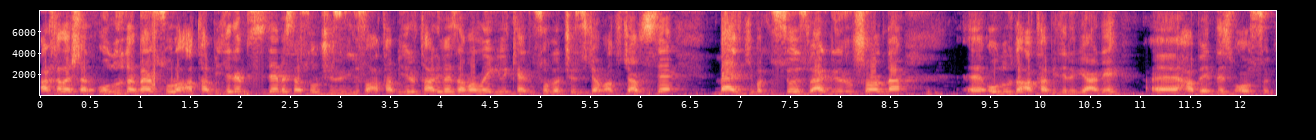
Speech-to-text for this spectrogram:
Arkadaşlar olur da ben soru atabilirim. Size mesela soru çözüm videosu atabilirim. Tarih ve zamanla ilgili kendi soruları çözeceğim, atacağım size. Belki bakın söz vermiyorum şu anda. Ee, olur da atabilirim yani. Ee, haberiniz olsun.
